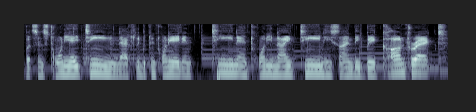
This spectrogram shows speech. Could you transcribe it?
But since 2018, actually between 2018 and 2019, he signed the big contract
